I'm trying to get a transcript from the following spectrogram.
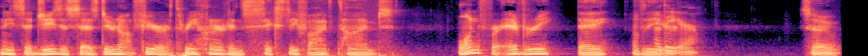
and he said, Jesus says, do not fear 365 times, one for every day of the Of year. the year. So,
